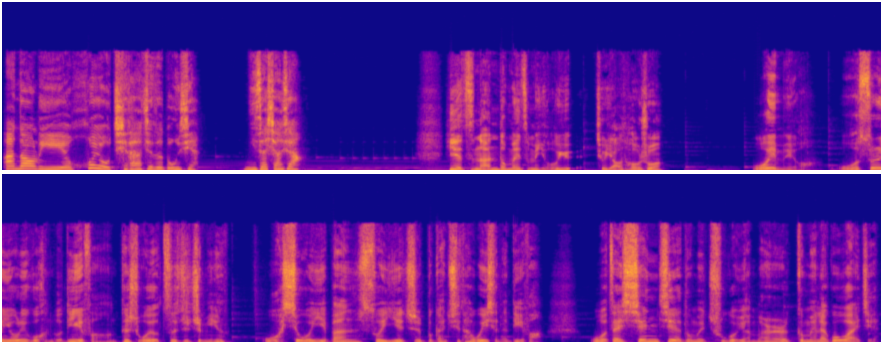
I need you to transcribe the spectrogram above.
按道理会有其他界的东西，你再想想。叶子楠都没怎么犹豫，就摇头说：“我也没有。我虽然游历过很多地方，但是我有自知之明，我修为一般，所以一直不敢去太危险的地方。我在仙界都没出过远门，更没来过外界。”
